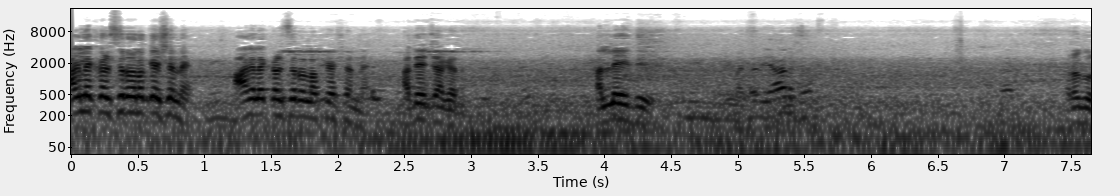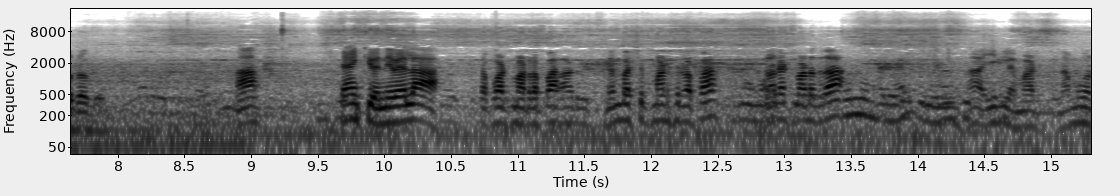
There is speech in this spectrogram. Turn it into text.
ಆಗ್ಲೇ ಕಳಿಸಿರೋ ಲೊಕೇಶನ್ನೇ ಆಗಲೇ ಕಳಿಸಿರೋ ಲೊಕೇಶನ್ನೇ ಅದೇ ಜಾಗದ. ಅಲ್ಲೇ ಇದ್ದೀವಿ ರಘು ರಘು. ಹಾ? ಥ್ಯಾಂಕ್ ಯು ನೀವೆಲ್ಲ ಸಪೋರ್ಟ್ ಮಾಡ್ರಪ್ಪ. ಮೆಂಬರ್ಶಿಪ್ ಮಾಡ್ತಿರಪ್ಪ ಡೊನೇಟ್ ಮಾಡಿದ್ರಾ? ಹಾಂ, ಈಗಲೇ ಮಾಡಿಸಿ. ನಮಗೂ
